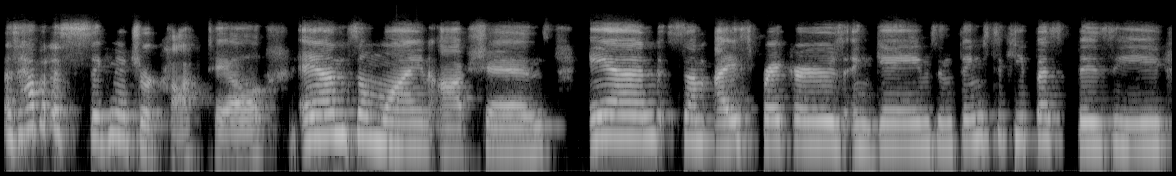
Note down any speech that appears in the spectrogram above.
let's how about a signature cocktail and some wine options and some icebreakers and games and things to keep us busy.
